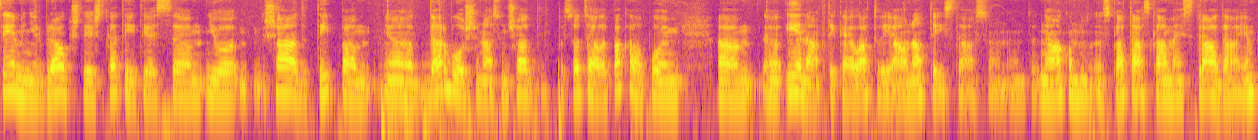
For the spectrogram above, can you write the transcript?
ciemiņu ir braukuši tieši skatīties, um, jo šāda tipa uh, darbošanās un šāda tipa sociālai pakalpojumi um, uh, ienāk tikai Latvijā un attīstās. Un, un tad nāk un skatās, kā mēs strādājam.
